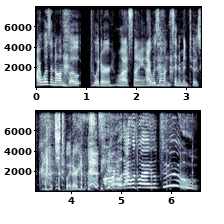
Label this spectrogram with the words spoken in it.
I wasn't on boat Twitter last night. I was on Cinnamon Toast Crunch Twitter. oh, that was wild too.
